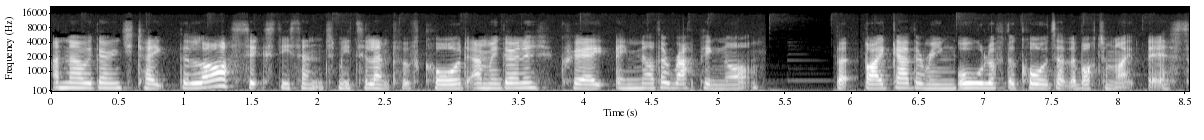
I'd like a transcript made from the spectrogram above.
And now we're going to take the last 60 centimeter length of cord and we're going to create another wrapping knot, but by gathering all of the cords at the bottom like this.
